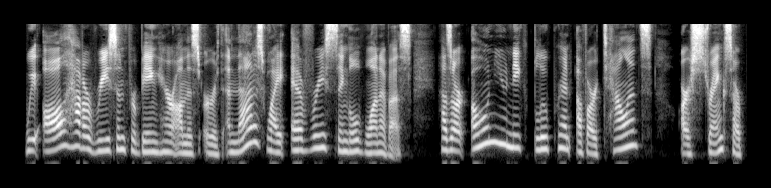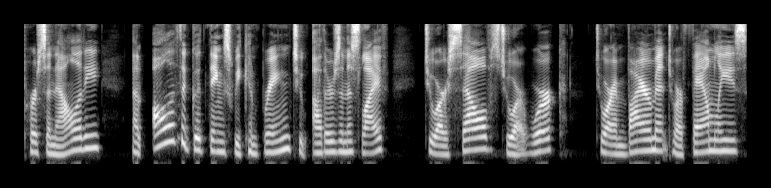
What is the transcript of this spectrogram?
We all have a reason for being here on this earth. And that is why every single one of us has our own unique blueprint of our talents, our strengths, our personality, and all of the good things we can bring to others in this life, to ourselves, to our work, to our environment, to our families,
